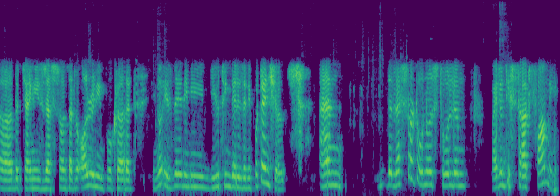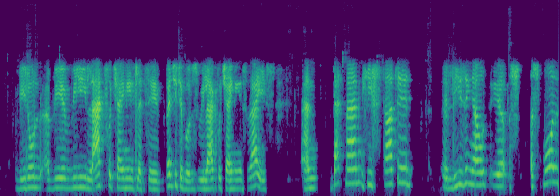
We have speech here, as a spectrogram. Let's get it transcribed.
uh, the Chinese restaurants that were already in Pokhara that, you know, is there any, do you think there is any potential? And the restaurant owners told him, why don't you start farming? We don't, we, we lack for Chinese, let's say, vegetables, we lack for Chinese rice. And that man, he started leasing out a, small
